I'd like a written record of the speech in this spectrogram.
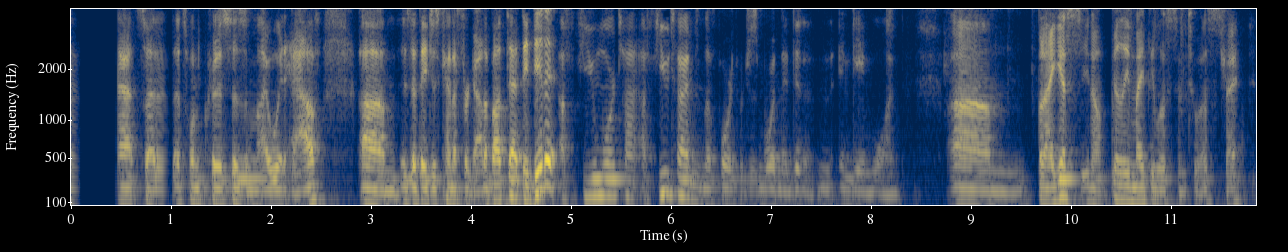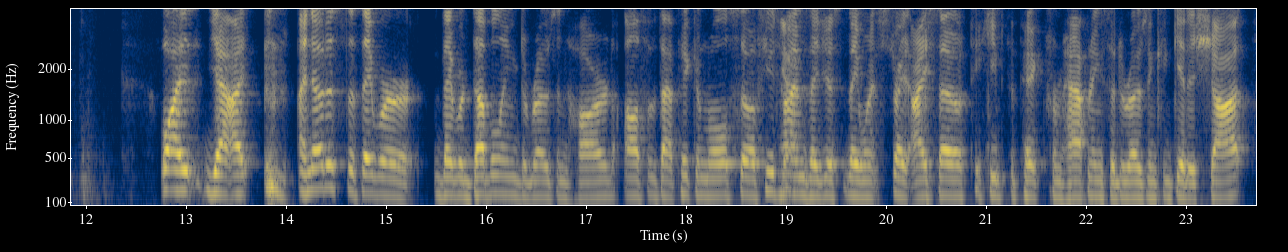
that. So that's one criticism I would have um, is that they just kind of forgot about that. They did it a few more times, a few times in the fourth, which is more than they did in, in game one. Um, but I guess you know Billy might be listening to us, right? Well, I, yeah, I I noticed that they were they were doubling DeRozan hard off of that pick and roll. So a few times yeah. they just they went straight ISO to keep the pick from happening, so DeRozan could get his shot.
